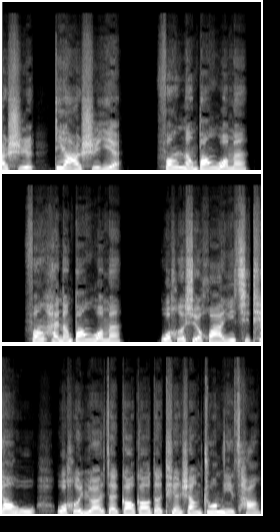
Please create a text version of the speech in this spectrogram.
二十第二十页。风能帮我们风还能帮我们。我和雪花一起跳舞我和鱼儿在高高的天上捉迷藏。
